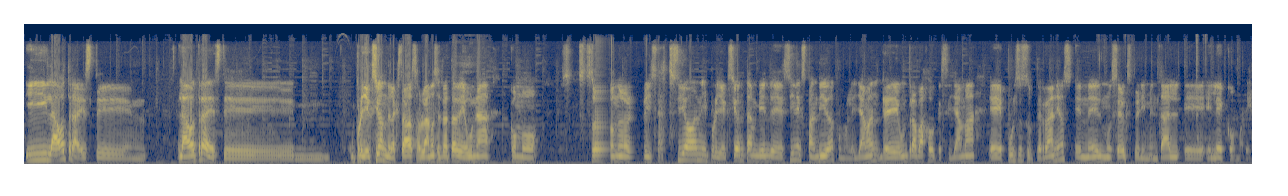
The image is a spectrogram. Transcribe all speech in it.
Y la otra, este, la otra, este, mm, proyección de la que estabas hablando, se trata de una como sonorización y proyección también de cine expandido, como le llaman, de un trabajo que se llama eh, Pulsos Subterráneos en el Museo Experimental eh, El Eco, More.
